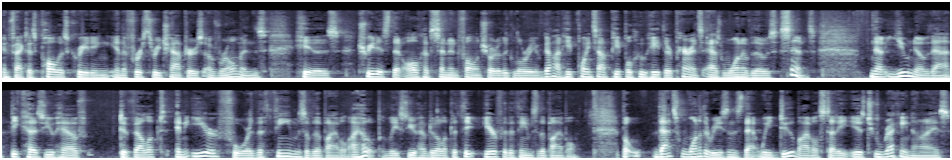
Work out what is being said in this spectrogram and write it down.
In fact, as Paul is creating in the first three chapters of Romans his treatise that all have sinned and fallen short of the glory of God, he points out people who hate their parents as one of those sins. Now, you know that because you have developed an ear for the themes of the Bible. I hope, at least, you have developed an ear for the themes of the Bible. But that's one of the reasons that we do Bible study is to recognize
